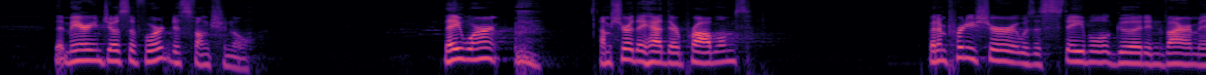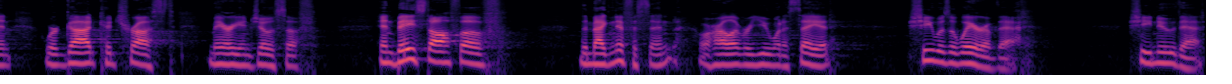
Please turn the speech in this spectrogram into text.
that Mary and Joseph weren't dysfunctional. They weren't, I'm sure they had their problems, but I'm pretty sure it was a stable, good environment where God could trust Mary and Joseph. And based off of the Magnificat, or however you want to say it, she was aware of that. She knew that.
